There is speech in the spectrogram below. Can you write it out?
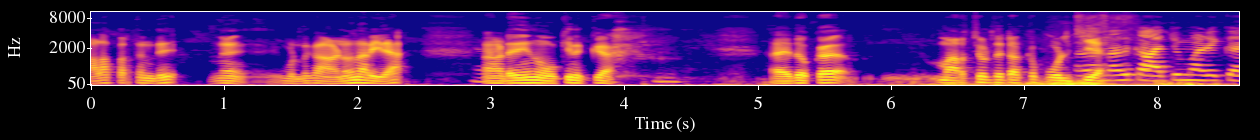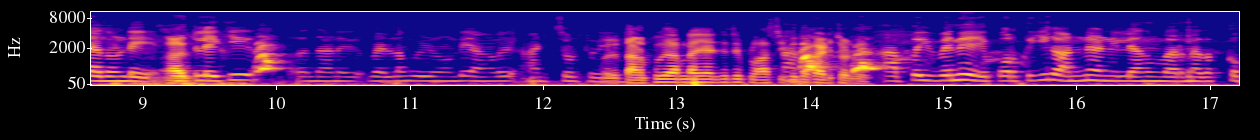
ആളപ്പുറത്തുണ്ട്. ഇവിടുന്ന് കാണുമെന്നറിയില്ല അവിടെ നോക്കി നിൽക്കുക. അതായത് ഒക്കെ മറച്ചു കൊടുത്തിട്ടൊക്കെ പൊളിച്ച് കാറ്റും മഴയൊക്കെ ആയതുകൊണ്ടേ വീട്ടിലേക്ക് എന്താണ് വെള്ളം വീഴുന്നോണ്ട് ഞങ്ങൾ അടിച്ചു കൊടുത്തത്. ഒരു തണുപ്പ് കാരണം പ്ലാസ്റ്റിക് ഇതൊക്കെ അടിച്ചു കൊടുത്തു അപ്പൊ ഇവന് പുറത്തേക്ക് കണ്ണ് കണ്ണില്ല എന്നും പറഞ്ഞ് അതൊക്കെ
